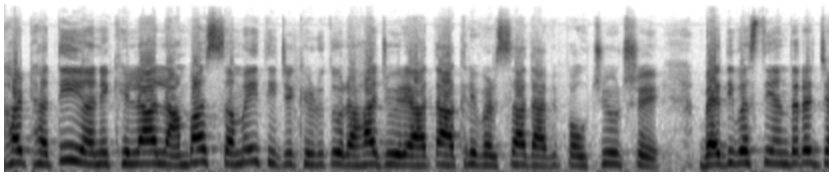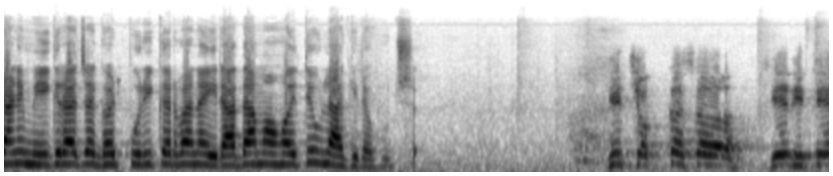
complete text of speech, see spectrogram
ઘટ હતી અને છેલ્લા લાંબા સમયથી જે ખેડૂતો રાહ જોઈ રહ્યા હતા, આખરે વરસાદ આવી પહોંચ્યો છે. બે દિવસની અંદર જ જાણે મેઘરાજા ઘટ પૂરી કરવાના ઈરાદામાં હોય તેવું લાગી રહ્યું છે. ચોક્કસ જે રીતે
